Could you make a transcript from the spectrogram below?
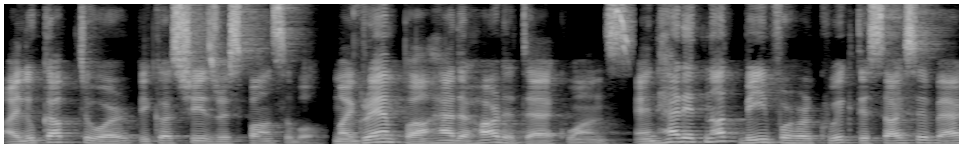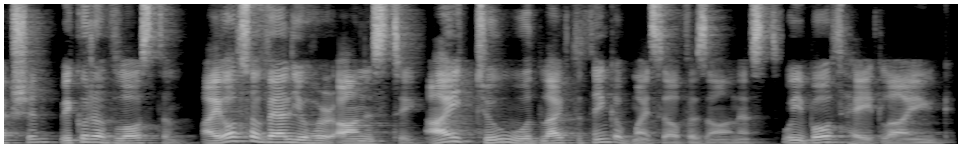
I look up to her because she is responsible. My grandpa had a heart attack once, and had it not been for her quick, decisive action, we could have lost him. I also value her honesty. I too would like to think of myself as honest. We both hate lying.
